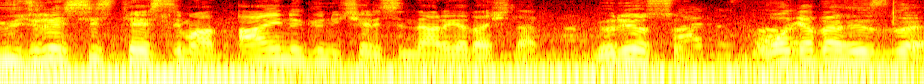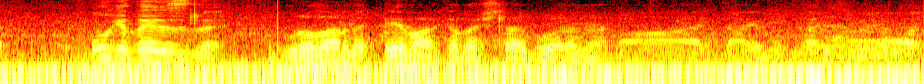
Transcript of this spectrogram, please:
ücretsiz teslimat. Aynı gün içerisinde arkadaşlar. Görüyorsun. O kadar hızlı. O kadar hızlı. Buralarda ev arkadaşlar bu arada. Vay dayımın karizmaya bak.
